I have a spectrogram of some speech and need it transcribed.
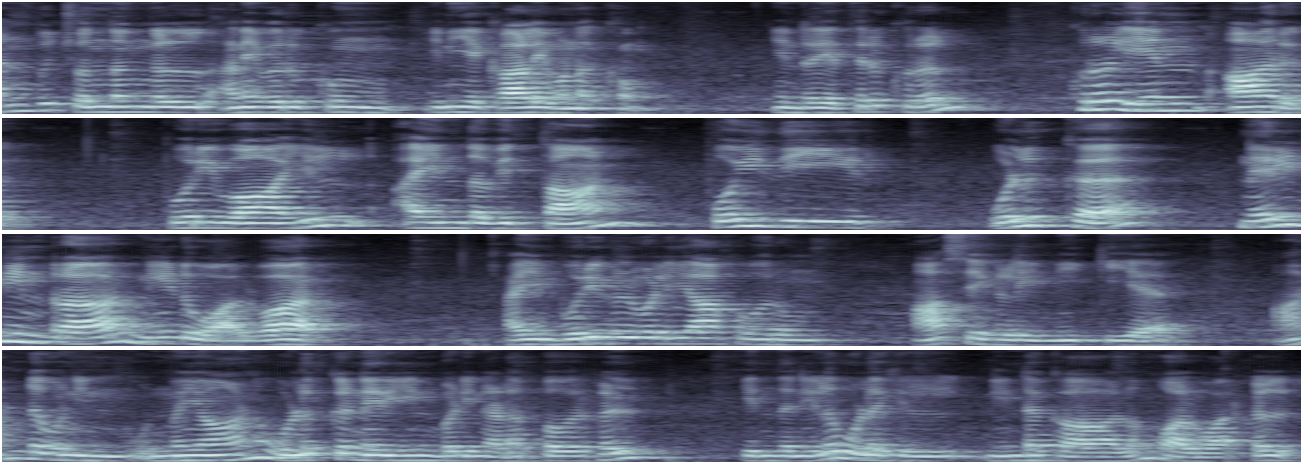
அன்பு சொந்தங்கள் அனைவருக்கும் இனிய காலை வணக்கம். இன்றைய திருக்குறள் குறள் எண் ஆறு. பொறிவாயில் ஐந்தவித்தான் பொய்தீர் ஒழுக்க நெறி நின்றார் நீடு வாழ்வார். ஐம்பொறிகள் வழியாக வரும் ஆசைகளை நீக்கிய ஆண்டவனின் உண்மையான ஒழுக்க நெறியின்படி நடப்பவர்கள் இந்த நில உலகில் நீண்ட காலம் வாழ்வார்கள்.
